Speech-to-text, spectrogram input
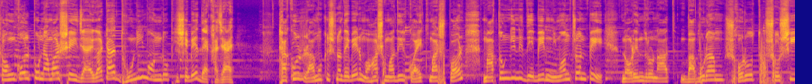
সংকল্প নামার সেই জায়গাটা ধনী মণ্ডপ হিসেবে দেখা যায়। ঠাকুর রামকৃষ্ণ দেবের মহাসমাধির কয়েক মাস পর মাতঙ্গিনী দেবীর নিমন্ত্রণ পেয়ে নরেন্দ্রনাথ, বাবুরাম, শরৎ, শশী,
